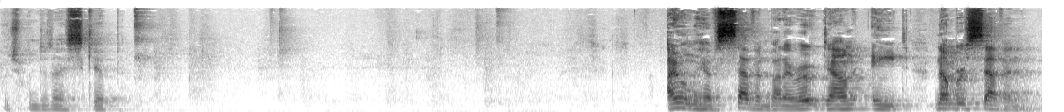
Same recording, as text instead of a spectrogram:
Which one did I skip? I only have seven, but I wrote down eight. Number seven,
